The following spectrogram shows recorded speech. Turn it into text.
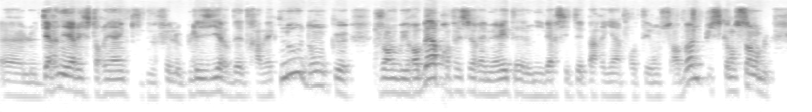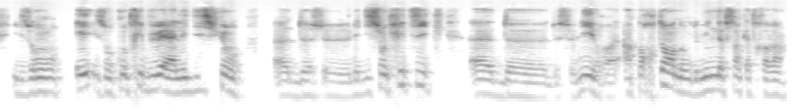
le dernier historien qui nous fait le plaisir d'être avec nous, donc Jean-Louis Robert, professeur émérite à l'Université Paris 1 Panthéon-Sorbonne, puisqu'ensemble, ils ont, ils ont contribué à l'édition de l'édition critique de, ce livre important donc de 1980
